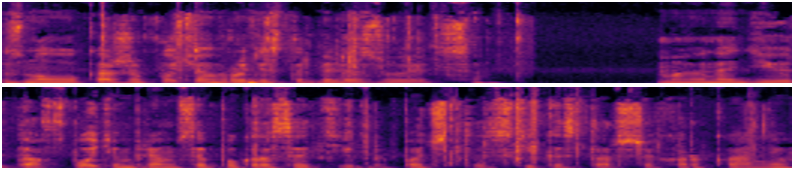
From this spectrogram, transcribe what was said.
Знову каже, потім вроді стабілізується. Маю надію, так. Потім прям все по красоті. Бачите, скільки старших арканів.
